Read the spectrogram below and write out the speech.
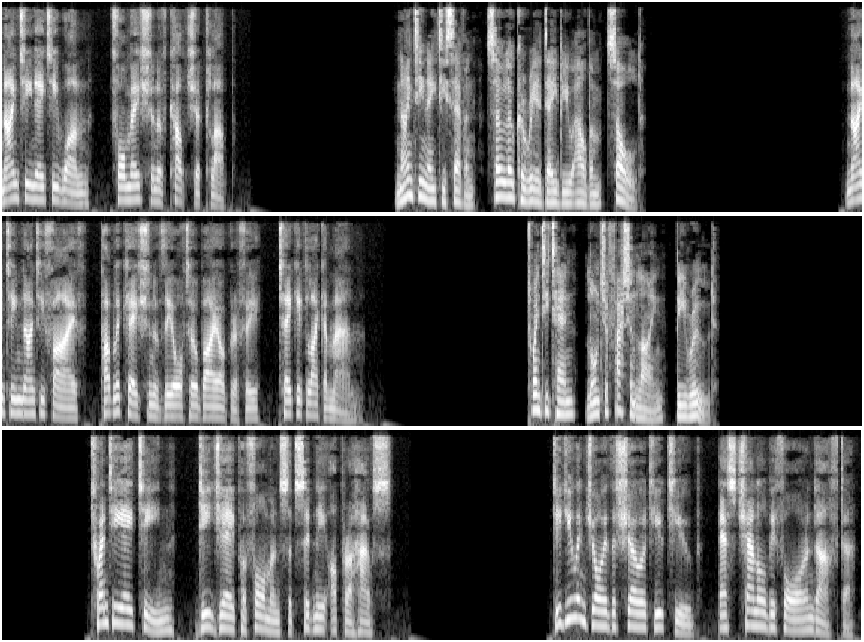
1981, formation of Culture Club. 1987, solo career debut album, Sold. 1995, publication of the autobiography, Take It Like a Man. 2010, launch of fashion line, B-Rude. 2018, DJ performance at Sydney Opera House. Did you enjoy the show at YouTube, S channel before and after?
